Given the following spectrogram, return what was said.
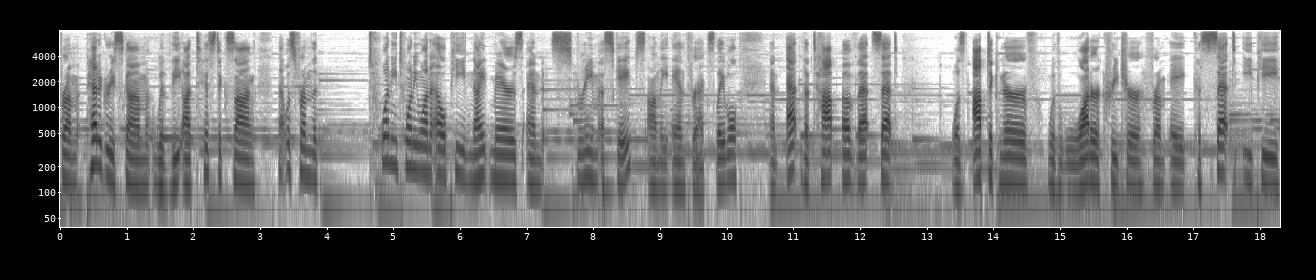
from Pedigree Scum with the Autistic song. That was from the 2021 LP Nightmares and Scream Escapes on the Anthrax label. And at the top of that set was Optic Nerve with Water Creature from a cassette EP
